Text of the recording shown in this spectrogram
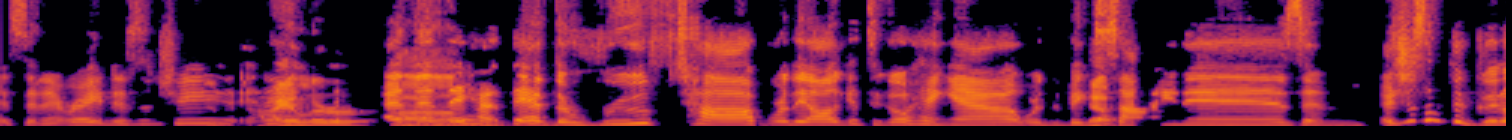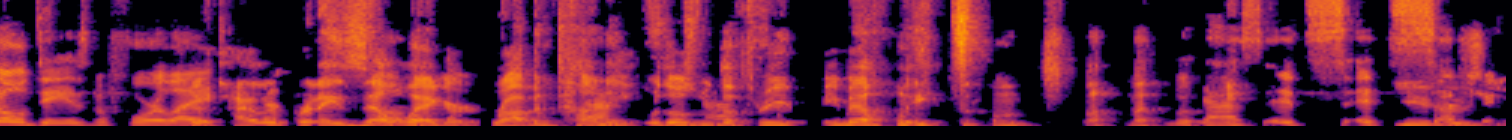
is in it, right? Isn't she? And? Tyler, And then they um, have they have the rooftop where they all get to go hang out, where the big Yep. sign is, and it's just like the good old days before like Tyler, Renee Zellweger, Robin Tunney. Were those were the three female leads on, on that movie? Yes, it's it's such a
